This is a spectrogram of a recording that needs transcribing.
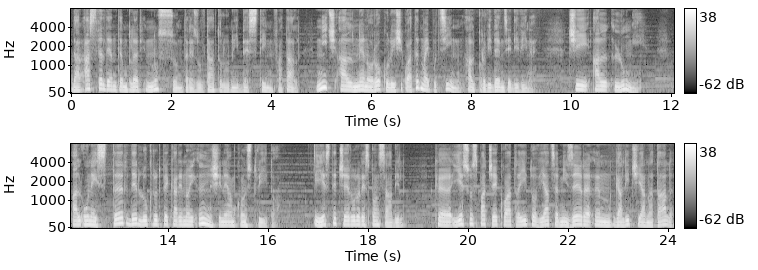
dar astfel de întâmplări nu sunt rezultatul unui destin fatal, nici al nenorocului și cu atât mai puțin al providenței divine, ci al lumii, al unei stări de lucruri pe care noi înșine am construit-o. Este cerul responsabil că Iesus Paceco a trăit o viață mizeră în Galicia natală,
